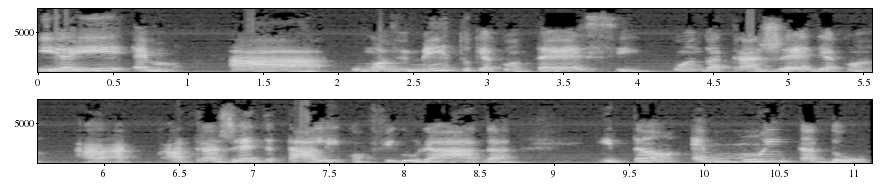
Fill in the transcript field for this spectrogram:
E aí, é a, o movimento que acontece quando a tragédia a, a, a tragédia está ali configurada, então é muita dor.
